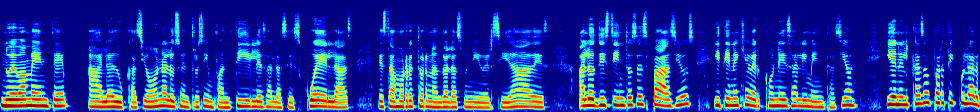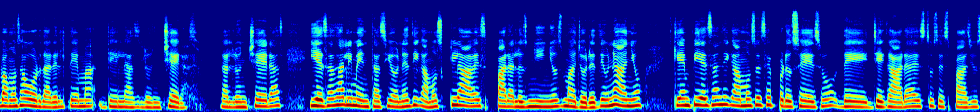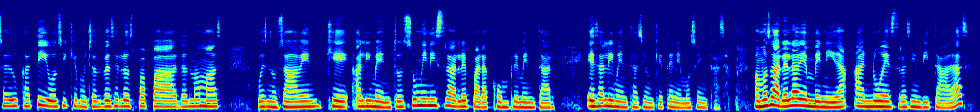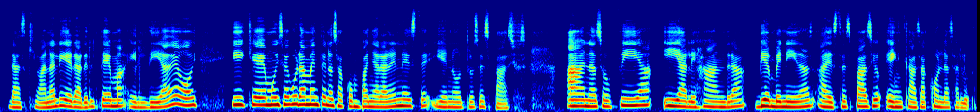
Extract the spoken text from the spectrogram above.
nuevamente a la educación, a los centros infantiles, a las escuelas, estamos retornando a las universidades, a los distintos espacios y tiene que ver con esa alimentación. Y en el caso particular vamos a abordar el tema de las loncheras las loncheras y esas alimentaciones, digamos, claves para los niños mayores de un año que empiezan, digamos, ese proceso de llegar a estos espacios educativos y que muchas veces los papás, las mamás, pues no saben qué alimentos suministrarle para complementar esa alimentación que tenemos en casa. Vamos a darle la bienvenida a nuestras invitadas, las que van a liderar el tema el día de hoy y que muy seguramente nos acompañarán en este y en otros espacios. Ana Sofía y Alejandra, bienvenidas a este espacio en Casa con la Salud.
